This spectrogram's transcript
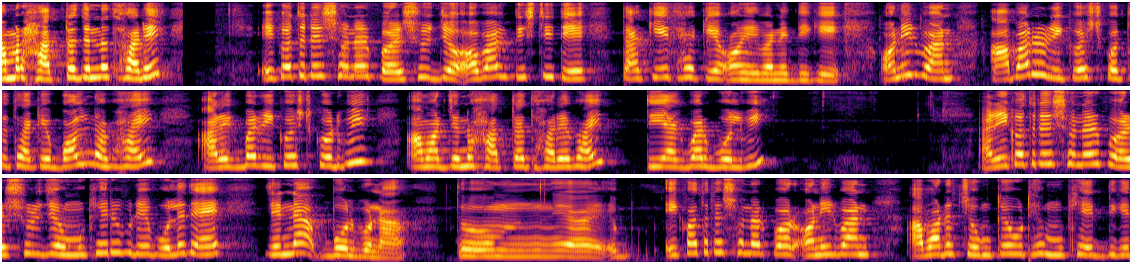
আমার হাতটা যেন ধরে? এই কথাটা শোনার পর সূর্য অবাক দৃষ্টিতে তাকিয়ে থাকে অনির্বাণের দিকে। অনির্বাণ আবারও রিকোয়েস্ট করতে থাকে, বল না ভাই, আরেকবার রিকোয়েস্ট করবি? আমার যেন হাতটা ধরে ভাই, তুই একবার বলবি? আর এই কথাটা শোনার পর সূর্য মুখের উপরে বলে দেয় যে, না, বলব না। তো এই কথাটা শোনার পর অনির্বাণ আবারও চমকে উঠে মুখের দিকে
